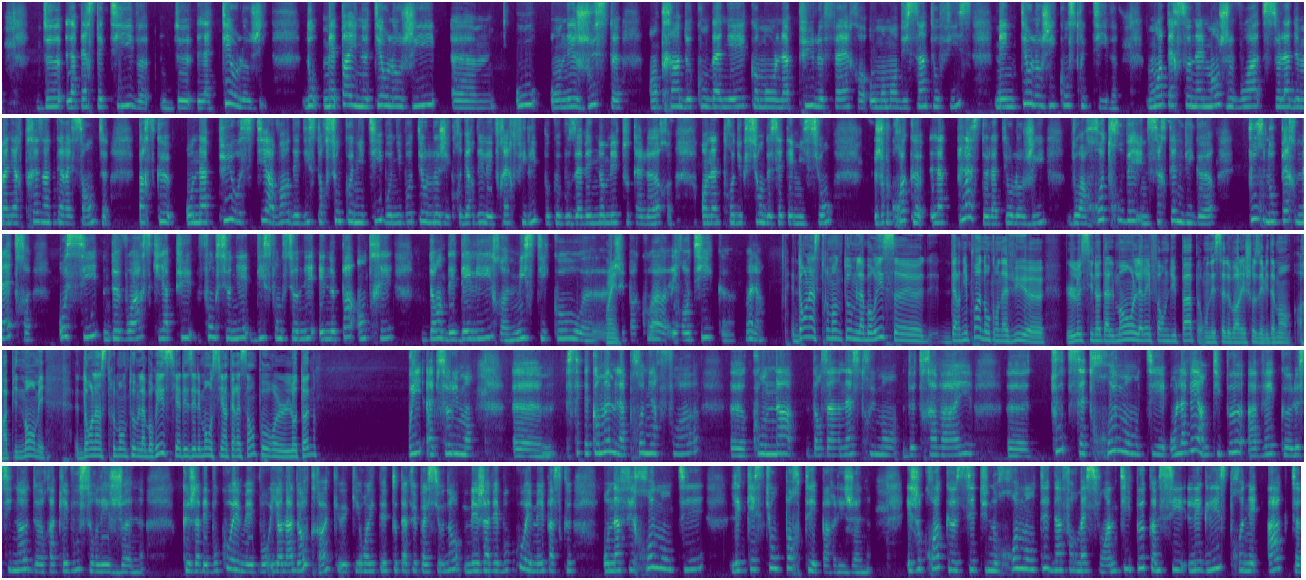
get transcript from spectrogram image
de la perspective de la théologie. Mais pas une théologie euh, où on est juste en train de condamner comme on a pu le faire au moment du Saint-Office, mais une théologie constructive. Moi, personnellement, je vois cela de manière très intéressante parce que on a pu aussi avoir des distorsions cognitives au niveau théologique. Regardez les frères Philippe que vous avez nommés tout à l'heure en introduction de cette émission je crois que la place de la théologie doit retrouver une certaine vigueur pour nous permettre aussi de voir ce qui a pu fonctionner, dysfonctionner et ne pas entrer dans des délires mystico, euh, je sais pas quoi, érotiques, euh, voilà. Dans l'instrumentum laboris, euh, dernier point, donc on a vu le synode allemand, les réformes du pape, on essaie de voir les choses évidemment rapidement, mais dans l'instrumentum laboris, il y a des éléments aussi intéressants pour l'automne? Oui, absolument. Euh, c'est quand même la première fois euh, qu'on a dans un instrument de travail euh, toute cette remontée. On l'avait un petit peu avec le synode, rappelez-vous, sur les jeunes que j'avais beaucoup aimé. Bon, il y en a d'autres hein, qui, ont été tout à fait passionnants, mais j'avais beaucoup aimé parce que on a fait remonter les questions portées par les jeunes. Et je crois que c'est une remontée d'informations, un petit peu comme si l'Église prenait acte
